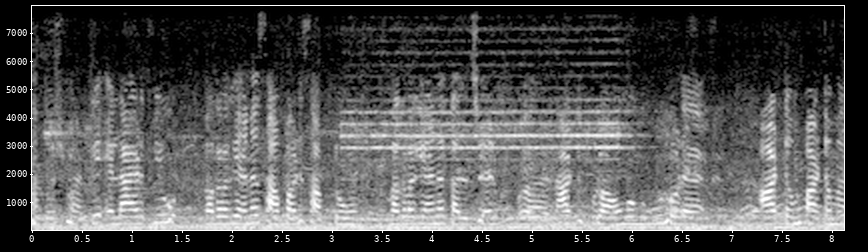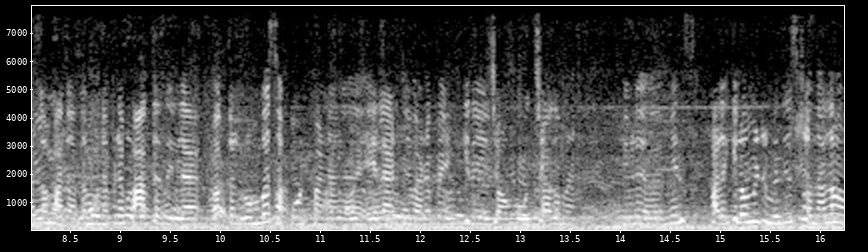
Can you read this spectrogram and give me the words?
சந்தோஷமாக இருக்குது எல்லா இடத்துலையும் வகை வகையான சாப்பாடு சாப்பிட்டோம். வகை வகையான கல்ச்சர் நாட்டுப்புறம் அவங்கவுங்க ஊரோட ஆட்டம் பாட்டம் எல்லாம் பார்த்தோம். அதெல்லாம் முன்ன பின்ன பார்த்தது மக்கள் ரொம்ப சப்போர்ட் பண்ணாங்க. எல்லா இடத்துலையும் வரப்போ என்கரேஜ் அவங்க உற்சாகம் மீன்ஸ் பல கிலோமீட்டர் மிதிச்சுட்டு வந்தாலும்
